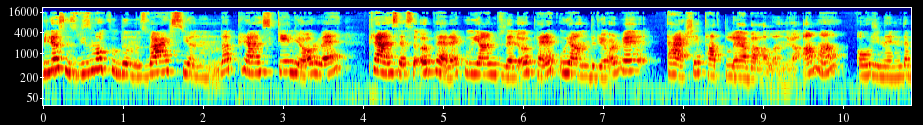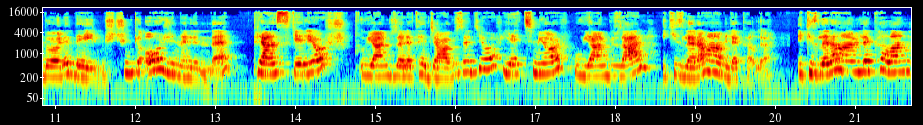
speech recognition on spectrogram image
Biliyorsunuz bizim okuduğumuz versiyonunda prens geliyor ve prensesi öperek, uyan güzeli öperek uyandırıyor ve her şey tatlıya bağlanıyor. Ama orijinalinde böyle değilmiş. Çünkü orijinalinde prens geliyor, uyan güzele tecavüz ediyor, yetmiyor, uyan güzel ikizlere hamile kalıyor. İkizlere hamile kalan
